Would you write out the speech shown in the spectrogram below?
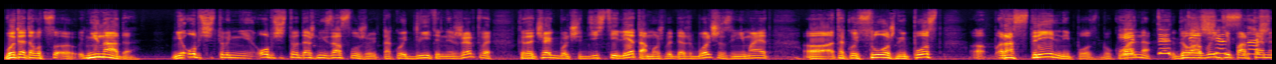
Вот это вот не надо. Не общество, не, общество даже не заслуживает такой длительной жертвы, когда человек больше 10 лет, а может быть даже больше, занимает э, такой сложный пост, э, расстрельный пост буквально Это главы ты департамента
